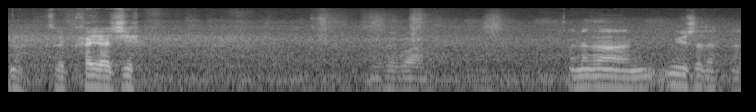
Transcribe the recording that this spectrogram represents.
嗯，再开下去，明白吧？那个绿色的，嗯。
